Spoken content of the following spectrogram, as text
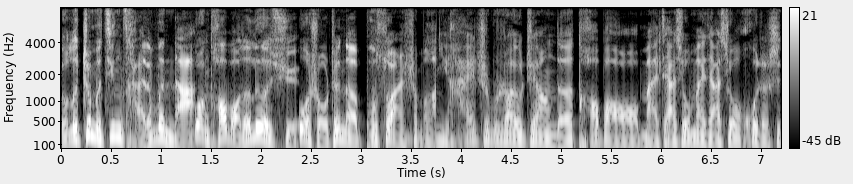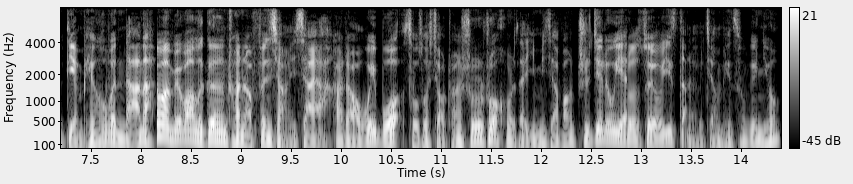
有了这么精彩的问答，逛淘宝的乐趣，剁手真的不算什么了。你还知不知道有这样的淘宝买家秀、卖家秀，或者是点评和问答呢？千万别忘了跟船长分享一下呀！查找微博搜索“小船说说说”，或者在音频下方直接留言，说的最有意思的，有奖品送给你哦。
